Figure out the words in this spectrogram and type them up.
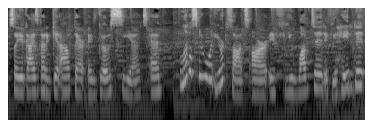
So, you guys got to get out there and go see it. And let us know what your thoughts are if you loved it, if you hated it,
